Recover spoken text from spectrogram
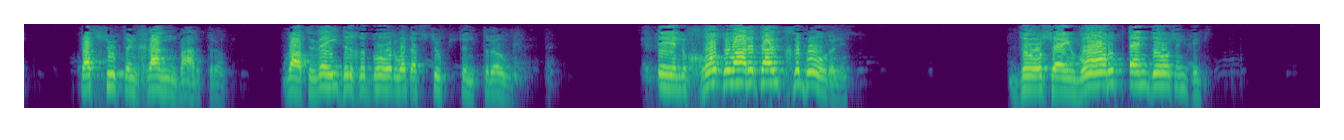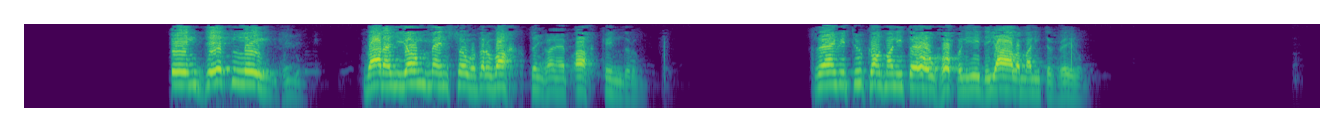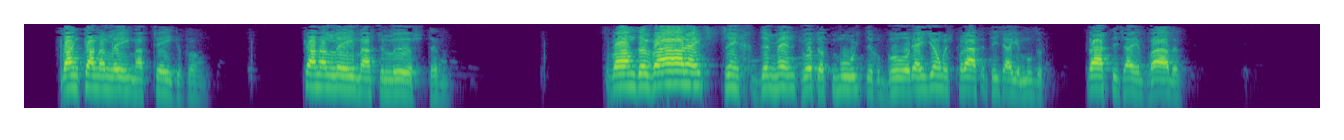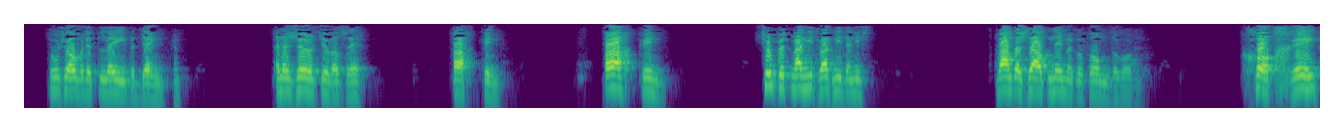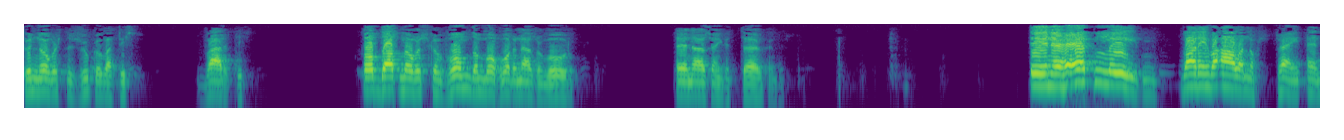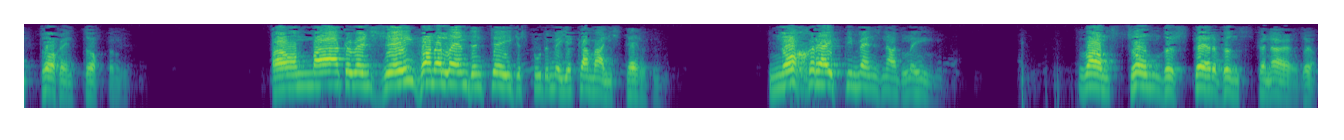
Dat zoekt een gangbare troost. Wat wedergeboren wordt, dat zoekt zijn troost. In God waar het uitgeboren is. Door zijn woord en door zijn geest. In dit leven. Waar een jong mens zo verwachting van heeft. Ach kinderen. Zijn wie toekomst maar niet te hoog op en idealen maar niet te veel. Dan kan alleen maar tegenvallen. Kan alleen maar teleurstellen. Want de waarheid zegt, de mens wordt tot moeite geboren. En jongens, vraag het eens aan je moeder. Vraag het eens aan je vader. Hoe ze over dit leven denken. En dan zult je wel zeggen. Ach kind. Ach kind. Zoek het maar niet wat niet en is. Want er zal nimmer gevonden worden. God geven nog eens te zoeken wat is. Waar het is. Opdat nog eens gevonden mocht worden naar zijn woord. En naar zijn getuigenis. In het leven waarin we allen nog zijn en toch en toch. Al maken we een zee van ellende en tegenspoeden mee, je kan maar niet sterven. Nog grijpt die mens naar het leven. Want zonder stervensgenade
